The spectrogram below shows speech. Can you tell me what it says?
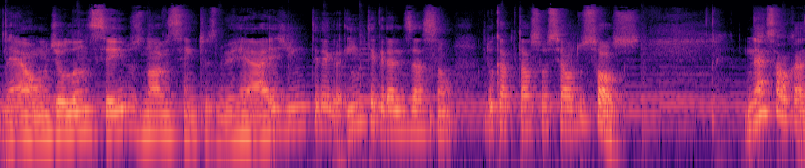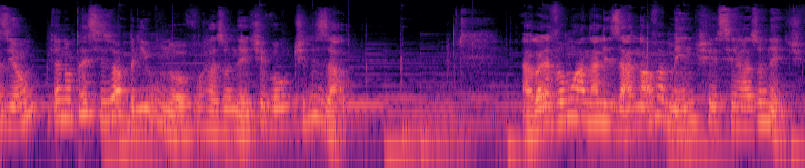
né, onde eu lancei os 900 mil reais de integralização do capital social dos sócios. Nessa ocasião, eu não preciso abrir um novo razonete e vou utilizá-lo. Agora vamos analisar novamente esse razonete.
